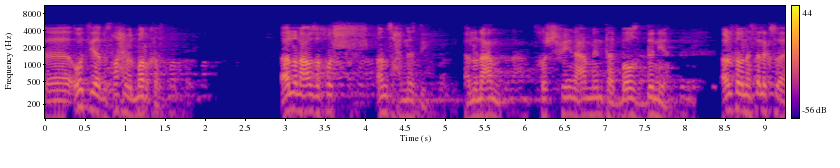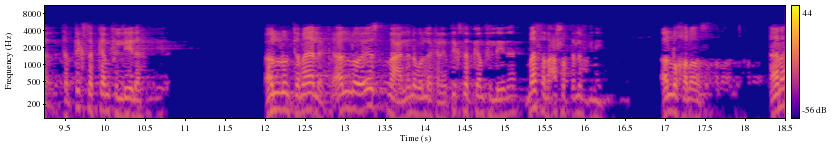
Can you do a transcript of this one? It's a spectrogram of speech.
فأتي بصاحب المرقص قال له أنا عاوز أخش أنصح الناس دي. قال له نعم. تخش فين يا عم أنت؟ هتبوظ الدنيا. قال له طب أنا أسألك سؤال. أنت بتكسب كام في الليلة؟ قال له أنت مالك؟ قال له اسمع اللي أنا بقول لك عليه. بتكسب كام في الليلة؟ مثلا 10000 جنيه. قال له خلاص. أنا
